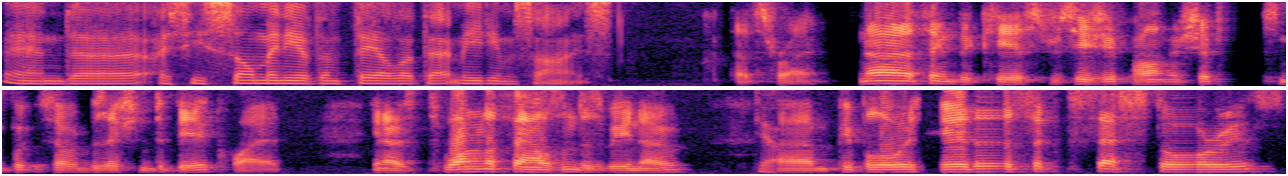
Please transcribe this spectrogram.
and uh, I see so many of them fail at that medium size. That's right. No, I think the key is strategic partnerships and put yourself in a position to be acquired. You know, it's one in a thousand, as we know. Yeah. Um, people always hear the success stories,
